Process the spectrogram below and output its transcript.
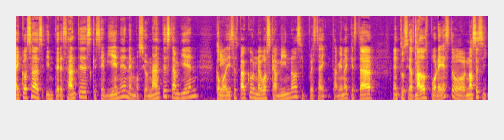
hay cosas interesantes que se vienen, emocionantes también, como dices Paco, nuevos caminos y pues también hay que estar entusiasmados por esto. No sé si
